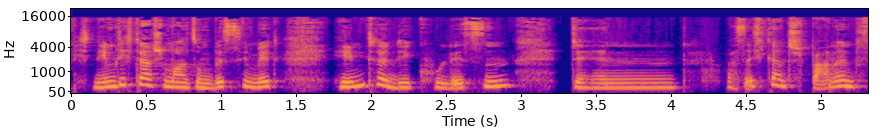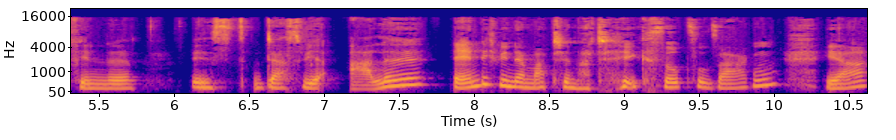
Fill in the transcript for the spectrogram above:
Ich nehme dich da schon mal so ein bisschen mit hinter die Kulissen, denn was ich ganz spannend finde, ist, dass wir alle, ähnlich wie in der Mathematik sozusagen, ja,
